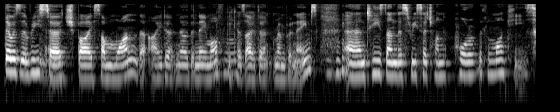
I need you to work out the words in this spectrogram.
there was a research by someone that I don't know the name of mm-hmm. because I don't remember names, and he's done this research on poor little monkeys,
